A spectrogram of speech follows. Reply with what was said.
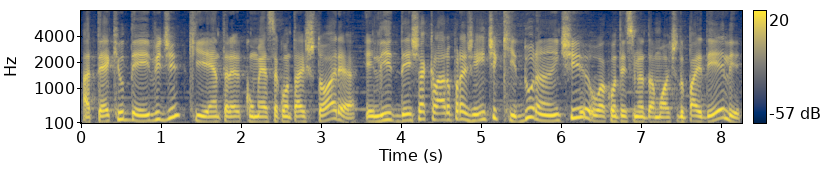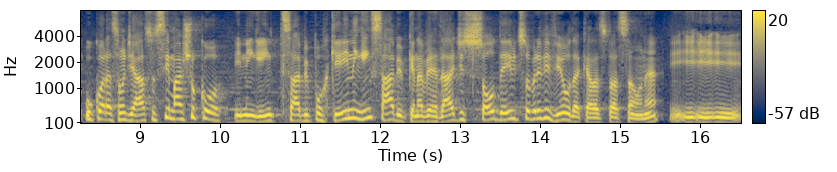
Até que o David, que entra, começa a contar a história, ele deixa claro pra gente que durante o acontecimento da morte do pai dele, o Coração de Aço se machucou. E ninguém sabe por quê, e ninguém sabe, porque na verdade só o David sobreviveu daquela situação, né? E, e, e,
